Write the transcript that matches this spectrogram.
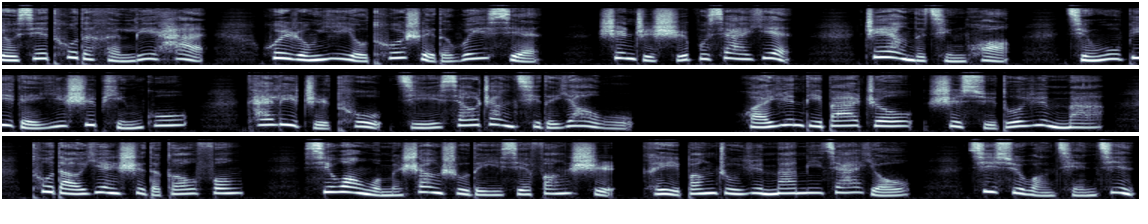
有些吐得很厉害，会容易有脱水的危险，甚至食不下咽。这样的情况，请务必给医师评估，开立止吐及消胀气的药物。怀孕第八周是许多孕妈。吐到厌世的高峰，希望我们上述的一些方式可以帮助孕妈咪加油，继续往前进。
